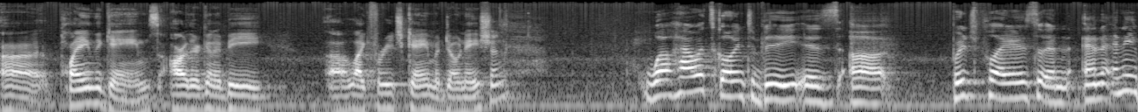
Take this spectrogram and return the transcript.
uh, playing the games, are there going to be, uh, like for each game, a donation? Well, how it's going to be is uh, bridge players and, and any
